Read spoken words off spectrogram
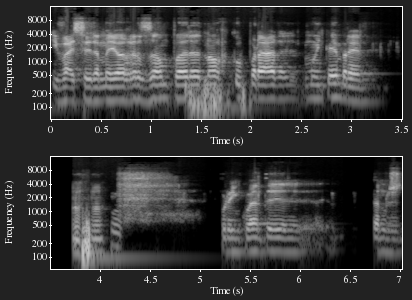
E vai ser a maior razão para não recuperar muito em breve. Uhum. Por enquanto eh, estamos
